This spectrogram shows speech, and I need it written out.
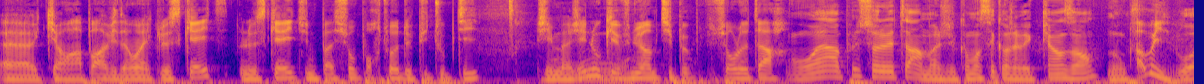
euh, qui est en rapport évidemment avec le skate. Le skate, une passion pour toi depuis tout petit, j'imagine, ou qui est venu un petit peu sur le tard Ouais, un peu sur le tard. Moi, j'ai commencé quand j'avais 15 ans. Donc, Ah oui, Ouais.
